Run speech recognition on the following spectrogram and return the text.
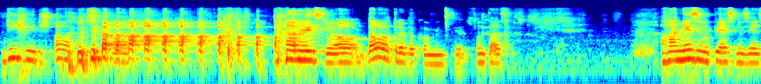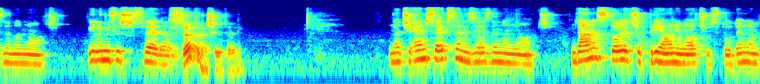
Di ih vidiš? A, tu si mislim, o, da li ovo treba komentirati? Fantastično. Aha, njezinu pjesmu Zvijezdana noć. Ili misliš sve da... Sve pročitaj. Znači, Anne Sexton i Zvijezdana noć. Danas stoljeće prije oni noći u studenom,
